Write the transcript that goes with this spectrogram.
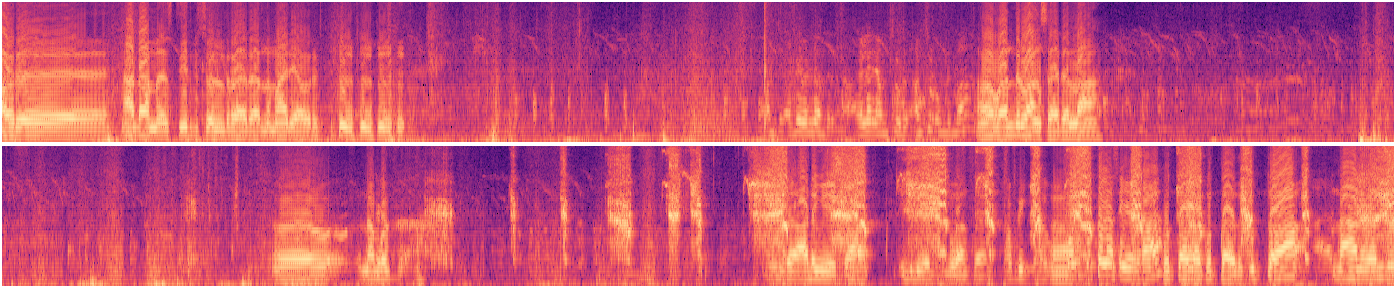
அவர் நாட்டாம தீர்ப்பு சொல்கிறாரு அந்த மாதிரி அவர். அப்படியே வெளில வந்துருங்க. எல்லாரும் அமுச்சு விடுங்க. அமுச்சு விட முடியுமா? வந்துடுவாங்க சார் எல்லாம். ஆ, நமக்கு இது அடங்கிட்டோம் இப்படி எடுத்துக்கலாம் சார். அப்படிங்களா? கோழி சுத்தலாம் செய்யறா குத்தால குத்தாது குத்தம் நான் வந்து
